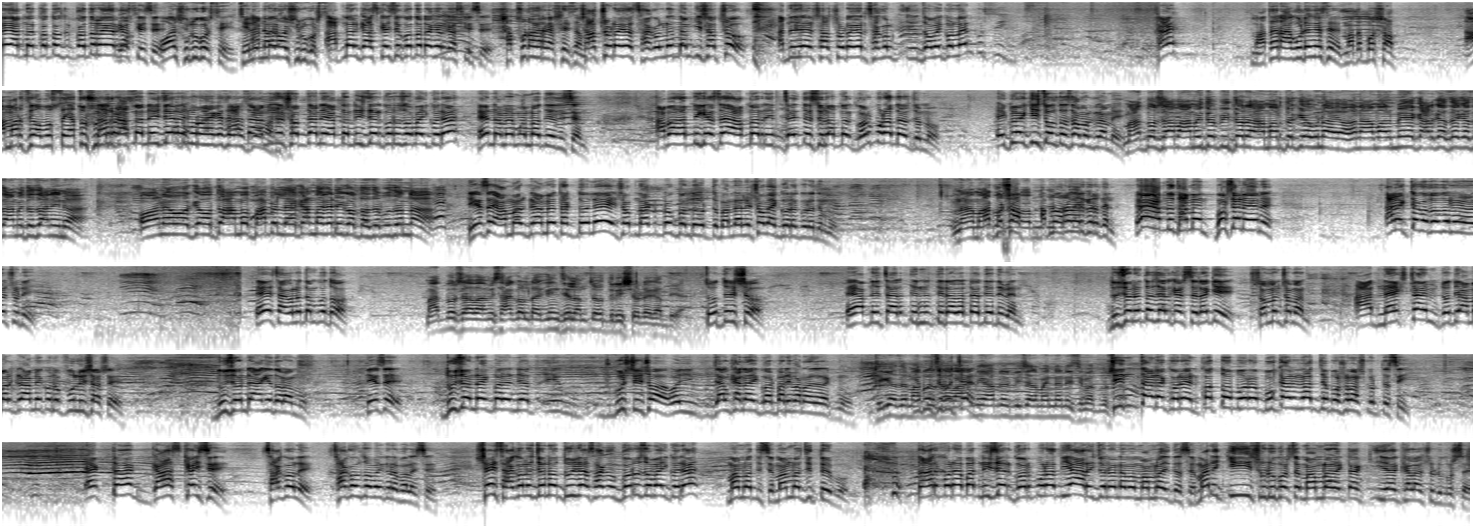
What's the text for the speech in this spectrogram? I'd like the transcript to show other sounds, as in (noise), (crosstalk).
এই আপনার কত কত টাকার গাছ খাইছে? ও শুরু করছে জেলে নেওয়া শুরু করছে। আপনার গাছ খাইছে কত টাকার গাছ খাইছে? সাতশো টাকার গাছ খাইছে আমার। সাতশো টাকার ছাগলের দাম কি সাতশো? আপনি যে সাতশো টাকার ছাগল জবাই করলেন? হ্যাঁ? মাথার আগ উঠে গেছে মাথা বসাব। আমার যে অবস্থা এত সুন্দর গাছ আপনার নিজের বড় হয়ে গেছে আমি তো সব জানি আপনার নিজের গরু জবাই করে হে নামে মামলা দিয়ে দিচ্ছেন আবার আপনি গেছে আপনার যাইতেছিল আপনার ঘর পোড়া দেওয়ার জন্য। এগুলো কি চলতেছে আমার গ্রামে? মাতবর সাহেব আমি তো ভিতরে আমার তো কেউ নাই। এখন আমার মেয়ে কার কাছে গেছে আমি তো জানি না। অনে ওকে ও তো আমার বাপের লেগে কান্দাকাটি করতেছে বুঝেন না? ঠিক আছে আমার গ্রামে থাকতে হলে এইসব নাটক বন্ধ করতে সব এক করে করে দেবো। না মাতবর সাহেব, আপনি আপনি ওরা বের করে দেন। এই আপনি থামেন এনে আরেকটা কথা জানেন শুনি। এই ছাগলের দাম কত? মাতবর সাহেব আমি ছাগলটা কিনছিলাম চৌত্রিশশো টাকা দিয়ে। চৌত্রিশশো? এই আপনি চার তিন তিন হাজার টাকা দিয়ে দিবেন। দুজনে তো জেল কাটছে নাকি? সমান সমান। আর নেক্সট টাইম যদি আমার গ্রামে কোনো পুলিশ আসে দুজনটা আগে ধরামু। ঠিক আছে? দুজনটা একবারে গোষ্ঠী সহ ওই জেলখানায় ঘর বাড়ি বানায় রাখব ঠিক আছে? আমি আপনার বিচার মাইনা নিছি চিন্তাটা করেন কত বড় বোকার রাজ্যে বসবাস করতেছি। একটা গাছ খাইছে ছাগলে ছাগল জবাই করে ফেলাইছে। সেই ছাগলের জন্য দুইটা ছাগল গরু জবাই করে মামলা দিছে মামলা জিততে হইব। (coughs) তারপরে নিজের গড়পড়া দিয়ে আরেকজনের নামে মামলা দিতেছে। মানে কি শুরু করছে? মামলার একটা ইয়ে খেলা শুরু করছে।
